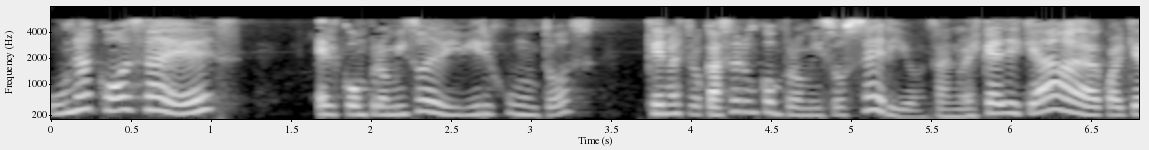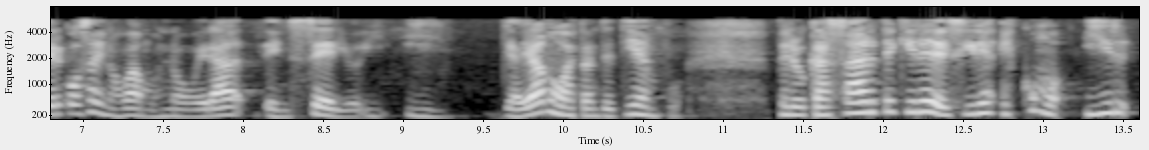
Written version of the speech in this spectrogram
Una cosa es el compromiso de vivir juntos, que en nuestro caso era un compromiso serio. O sea, no es que dije, ah, cualquier cosa y nos vamos. No, era en serio. Y, y ya llevamos bastante tiempo. Pero casarte quiere decir, es como ir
